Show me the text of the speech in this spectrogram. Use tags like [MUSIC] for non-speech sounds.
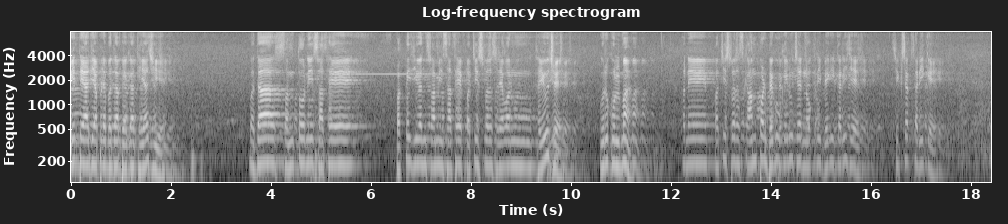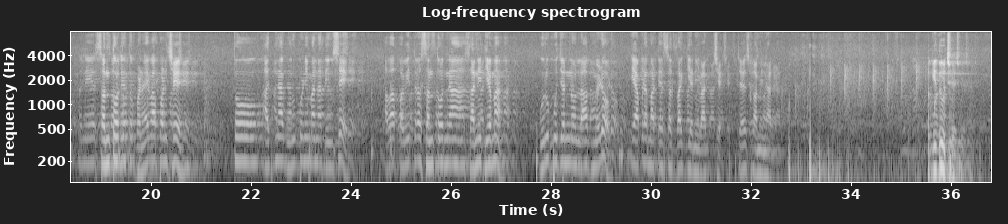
નિમિત્તે આજે આપણે બધા ભેગા થયા છીએ. બધા સંતોની સાથે, ભક્તિજીવન સ્વામી સાથે પચીસ વર્ષ રહેવાનું થયું છે ગુરુકુલમાં. અને પચીસ વર્ષ કામ પણ ભેગું કર્યું છે, નોકરી ભેગી કરી છે શિક્ષક તરીકે. અને સંતોને તો ભણાવ્યા પણ છે. તો આજના ગુરુ પૂર્ણિમાના દિવસે આવા પવિત્ર સંતોના સાનિધ્યમાં ગુરુ પૂજનનો લાભ મેળવો એ આપણા માટે સદભાગ્યની વાત છે. જય સ્વામિનારાયણ. કીધું છે.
